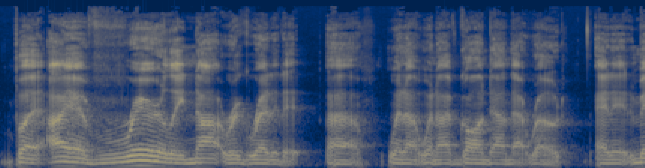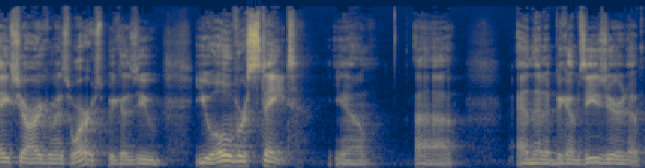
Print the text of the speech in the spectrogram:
but I have rarely not regretted it uh, when I, when I've gone down that road, and it makes your arguments worse because you you overstate, you know, uh, and then it becomes easier to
